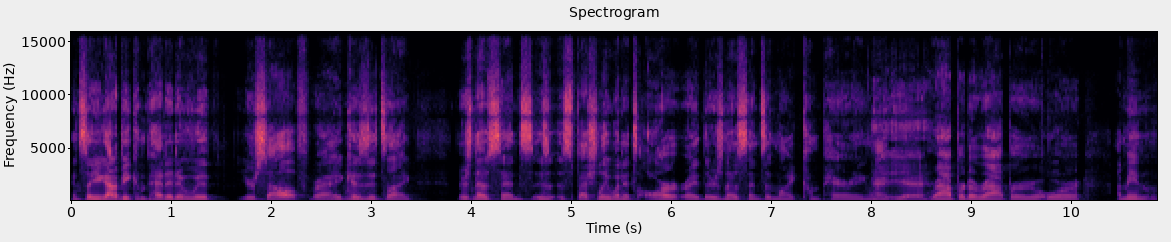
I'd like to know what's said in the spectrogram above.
And so you got to be competitive with yourself, right? Mm-hmm. Cuz it's like there's no sense especially when it's art, right? There's no sense in like comparing like yeah. rapper to rapper or I mean,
